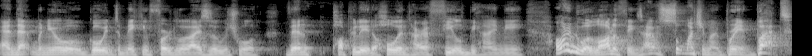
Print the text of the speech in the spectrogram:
and that manure will go into making fertilizer, which will then populate a whole entire field behind me. I want to do a lot of things. I have so much in my brain, but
